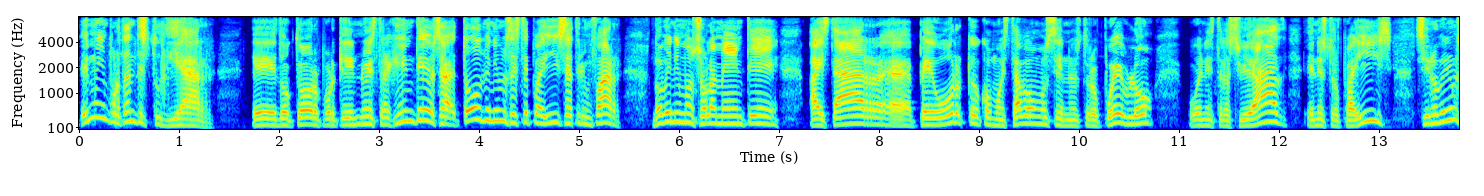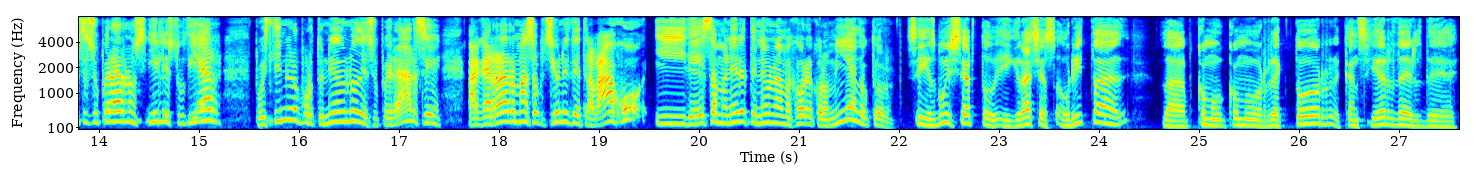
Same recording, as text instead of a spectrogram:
es muy importante estudiar. Eh, doctor, porque nuestra gente, o sea, todos venimos a este país a triunfar. No venimos solamente a estar eh, peor que como estábamos en nuestro pueblo o en nuestra ciudad, en nuestro país, sino venimos a superarnos y el estudiar, pues tiene la oportunidad uno de superarse, agarrar más opciones de trabajo y de esa manera tener una mejor economía, doctor. Sí, es muy cierto y gracias. Ahorita, la, como, como rector, canciller del, de,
